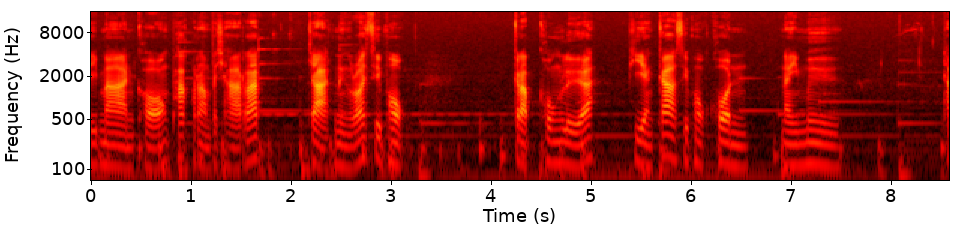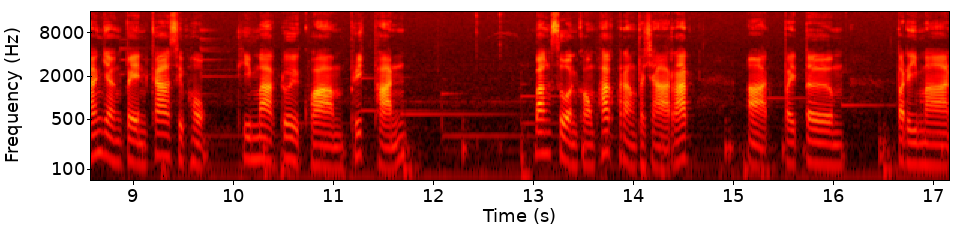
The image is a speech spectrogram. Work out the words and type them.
ริมาณของพรรคพลังประชารัฐจาก 116 กลับคงเหลือเพียง 96 คนในมือ ทั้งยังเป็น 96 ที่มากด้วยความพลิกผัน บางส่วนของพรรคพลังประชารัฐอาจไปเติมปริมาณ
